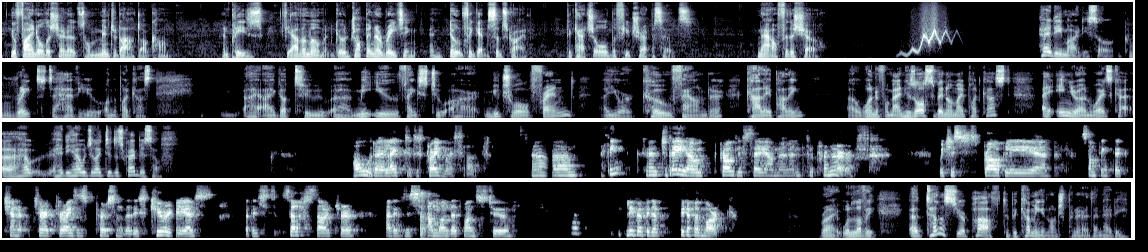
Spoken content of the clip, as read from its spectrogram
You'll find all the show notes on minterdial.com. And please, if you have a moment, go drop in a rating and don't forget to subscribe to catch all the future episodes. Now for the show. Hedi Mardisoo, great to have you on the podcast. I, I got to uh, meet you thanks to our mutual friend, uh, your co-founder, Kalle Palling, a wonderful man who's also been on my podcast. Uh, in your own words, uh, how Hedi, how would you like to describe yourself? How would I like to describe myself? Um, I think uh, today I would proudly say I'm an entrepreneur, which is probably uh, something that characterizes a person that is curious, that is self-starter, and it is someone that wants to leave a bit of bit of a mark. Right. Well, lovely. Uh, tell us your path to becoming an entrepreneur, then, Hedi.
